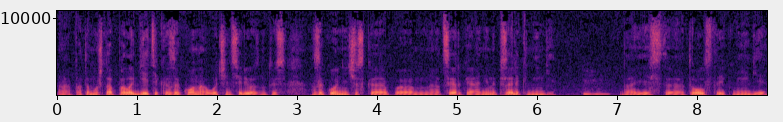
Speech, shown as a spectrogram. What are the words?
А, Потому что апологетика закона очень серьезна. То есть законническая э, церковь, они написали книги. Мгм. Да, есть э, толстые книги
